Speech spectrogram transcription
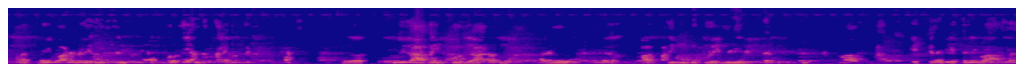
பல குறைபாடுகள் இருந்தது அப்பொழுதைய அந்த தலைவர்கள் புதிதாக இப்போது யாரும் அதில் பதிமூன்றுக்குள் என்ன இருக்கிறது? ஏற்கனவே தெளிவாக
